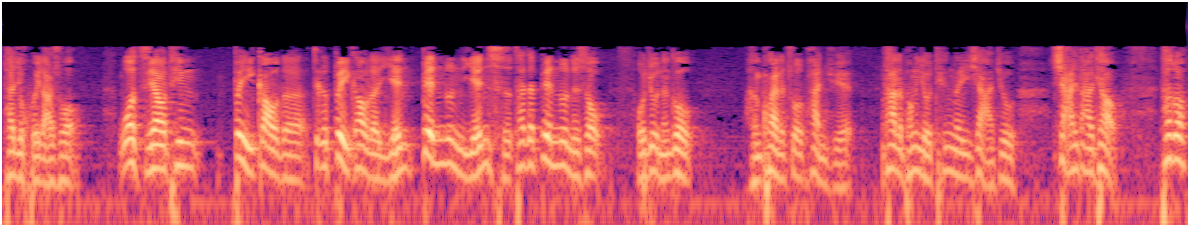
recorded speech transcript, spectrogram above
他就回答说：“我只要听被告的这个被告的言辩论言辞，他在辩论的时候，我就能够很快的做判决。”他的朋友听了一下就吓一大跳，他说：“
